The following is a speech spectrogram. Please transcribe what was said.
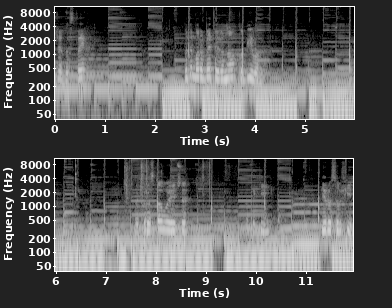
Вже достиг. Будемо робити вино по білому. Використовуючи отакий піросульфід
